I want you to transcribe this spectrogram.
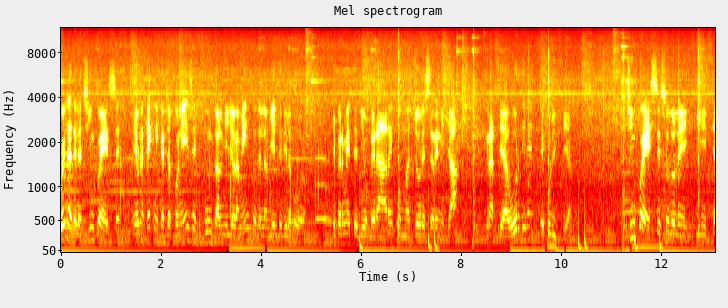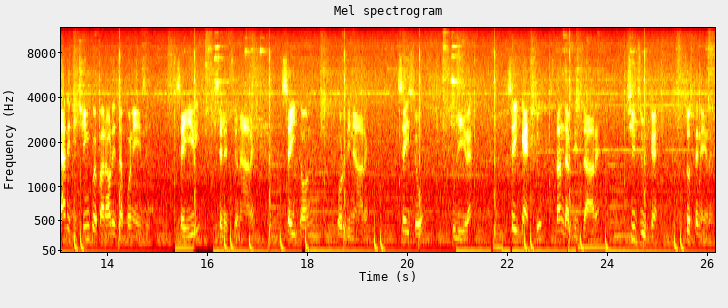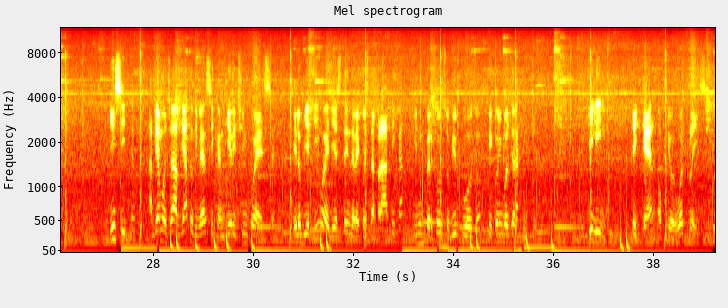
Quella della 5S è una tecnica giapponese che punta al miglioramento dell'ambiente di lavoro, che permette di operare con maggiore serenità grazie a ordine e pulizia. 5S sono le iniziali di 5 parole giapponesi. Seiri, selezionare, Seiton, ordinare, Seiso, pulire, Seiketsu, standardizzare, Shizuke, sostenere. In SIT abbiamo già avviato diversi cantieri 5S e l'obiettivo è di estendere questa pratica in un percorso virtuoso che coinvolgerà tutti. Be lean, take care of your workplace.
